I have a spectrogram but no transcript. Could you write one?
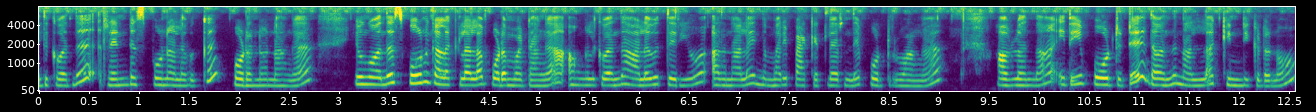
இதுக்கு வந்து ரெண்டு ஸ்பூன் அளவுக்கு போடணும் நாங்கள் இவங்க வந்து ஸ்பூன் கலக்கிலலாம் போட மாட்டாங்க. அவங்களுக்கு வந்து அளவு தெரியும். அதனால் இந்த மாதிரி பேக்கெட்டில் இருந்தே போட்டுருவாங்க. அவ்வளோந்தான். இதையும் போட்டுட்டு இதை வந்து நல்லா கிண்டிக்கிடணும்.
